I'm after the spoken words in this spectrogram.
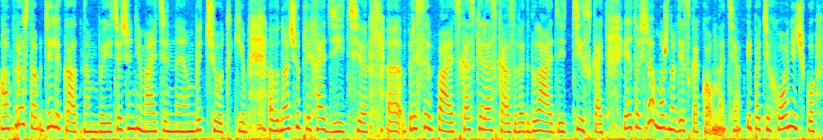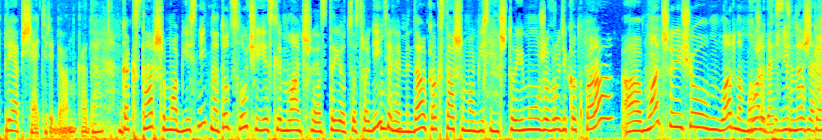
а просто деликатным быть, очень внимательным, быть чутким, в ночью приходить, э, присыпать, сказки рассказывать, гладить, тискать. И это все можно в детской комнате. И потихонечку приобщать ребенка, да. Как старшему объяснить на тот случай, если младший остается с родителями, mm-hmm. да, как старшему объяснить, что ему уже вроде как как пора, а младший еще, ладно, может Гордость, немножко... Нужно,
